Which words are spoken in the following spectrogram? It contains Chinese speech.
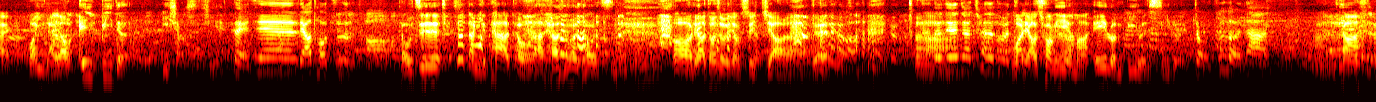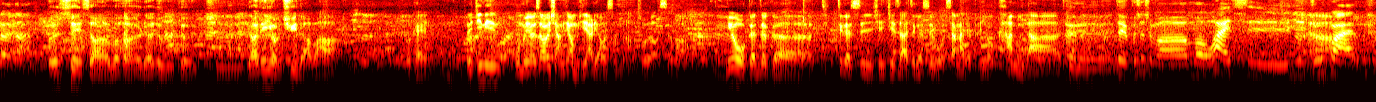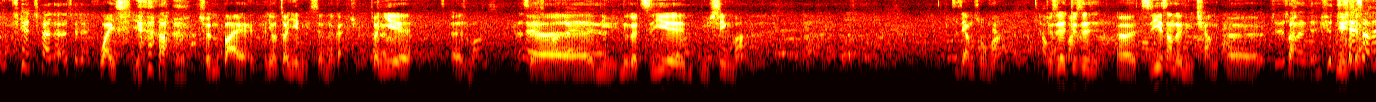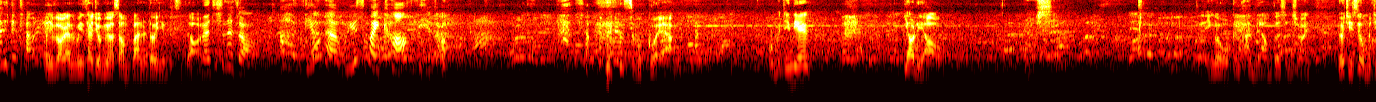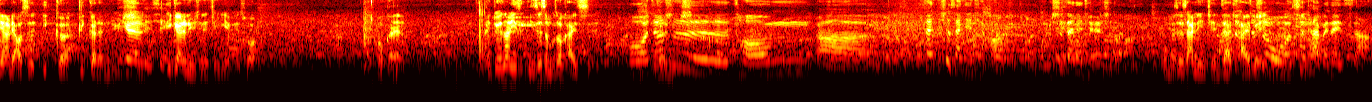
嗨，欢迎来到 A B 的异想世界。对，今天聊投资。投资？让你个大头啦，聊什么投资？哦，聊投资我就想睡觉了，对。啊。今天就穿的这么。我要聊创业吗？A 轮、B 轮、C 轮。种子轮啊。嗯，你看啊。我是睡着了，好不好？聊什么投资？聊点有趣的，好不好？OK。所以今天我们有稍微想一下，我们今天要聊什么？说老实话，因为我跟这个这个是先介绍，这个是我上海的朋友卡米拉。对对，不是什么某外企女主管 揭穿的，对对。外企，纯白，很有专业女生的感觉，专业呃什么？呃女那个职业女性吗？是这样说吗？就是就是呃职业上的女强呃职业上的女职业上的女强人，我也不知道该怎么，太久没有上班了，都已经不知道了。没有，就是那种啊，Fiona，we use my coffee 这种。什么鬼啊？我们今天要聊旅行。对，因为我跟卡米拉我们都很喜欢，尤其是我们今天要聊是一个一个人旅行，一个人旅行，一个人旅行的经验，没错。OK，哎，对，那你是你是什么时候开始？我就是从呃三是三年前吗？我们是三年前认识的吗？我们是三年前在台北。就是我去台北那一次啊。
